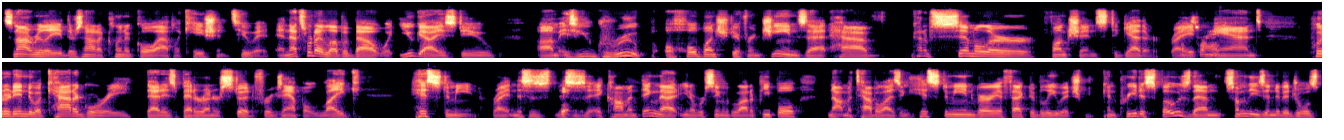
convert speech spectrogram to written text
it's not really there's not a clinical application to it. And that's what I love about what you guys do um, is you group a whole bunch of different genes that have kind of similar functions together, right? right? And put it into a category that is better understood. For example, like histamine, right? And this is this is a common thing that you know we're seeing with a lot of people not metabolizing histamine very effectively, which can predispose them. Some of these individuals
